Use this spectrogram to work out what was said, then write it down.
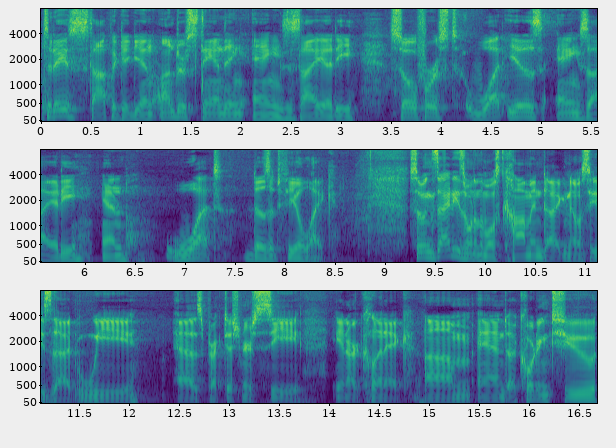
Today's topic again understanding anxiety. So, first, what is anxiety and what does it feel like? So, anxiety is one of the most common diagnoses that we as practitioners see in our clinic. Um, and according to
